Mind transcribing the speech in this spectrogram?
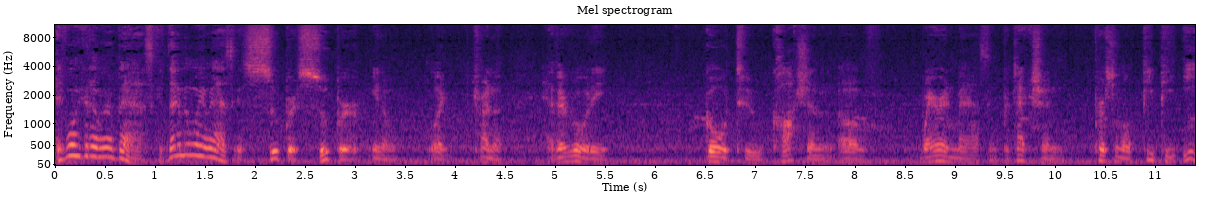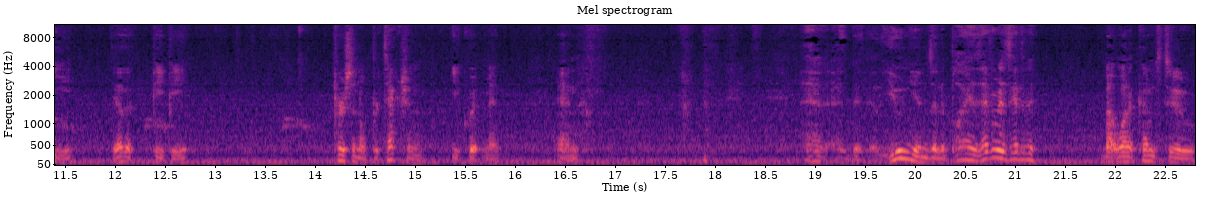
everyone gotta wear a mask. If they're gonna wear a mask, it's super, super, you know, like trying to have everybody go to caution of wearing masks and protection, personal PPE, the other PP, personal protection equipment, and unions and everybody's got to be. But when it comes to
